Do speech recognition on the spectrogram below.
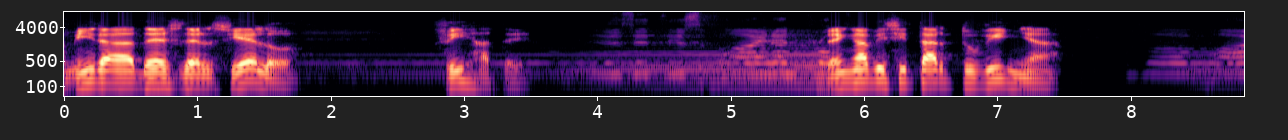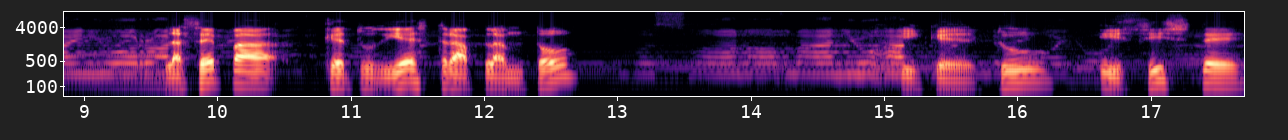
Mira desde el cielo. Fíjate. Ven a visitar tu viña, la cepa que tu diestra plantó y que tú hiciste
